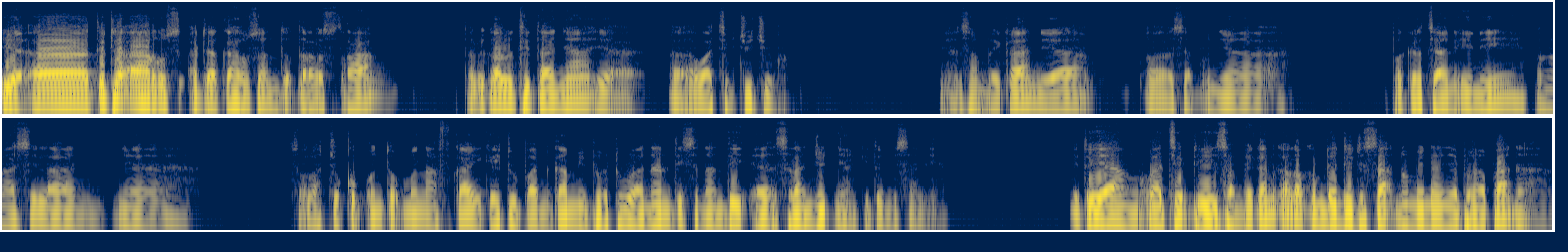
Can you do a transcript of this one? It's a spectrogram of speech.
Ya, uh, tidak harus ada keharusan untuk terus terang. Tapi kalau ditanya ya uh, wajib jujur. Ya, sampaikan ya uh, saya punya pekerjaan ini penghasilannya seolah cukup untuk menafkahi kehidupan kami berdua nanti senanti eh, selanjutnya gitu misalnya itu yang wajib disampaikan kalau kemudian didesak nominalnya berapa nah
